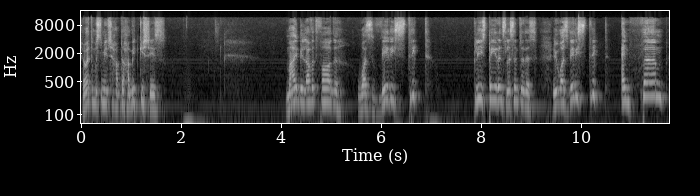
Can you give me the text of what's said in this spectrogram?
Jawat Muslimin Shaykh Abdul Hamid Kish says, My beloved father was very strict. Please, parents, listen to this. He was very strict and firm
